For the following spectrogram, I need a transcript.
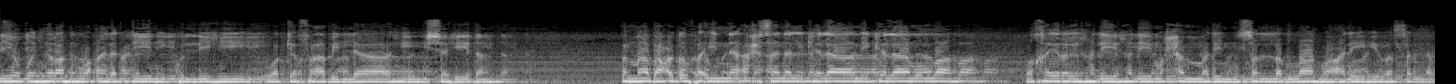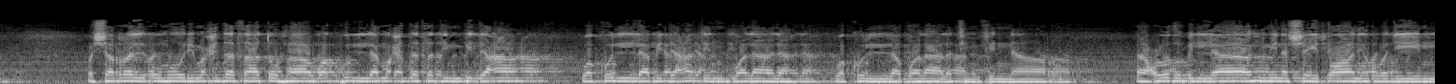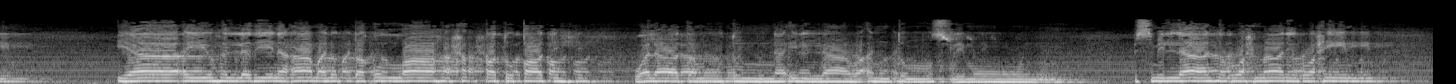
ليظهره على الدين كله وكفى بالله شهيدا. أما بعد فإن أحسن الكلام كلام الله وخير الهدي هدي محمد صلى الله عليه وسلم. وشر الأمور محدثاتها وكل محدثة بدعة وكل بدعة ضلالة وكل ضلالة في النار. أعوذ بالله من الشيطان الرجيم. يا أيها الذين آمنوا اتقوا الله حق تقاته ولا تموتن إلا وأنتم مسلمون. بسم الله الرحمن الرحيم.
